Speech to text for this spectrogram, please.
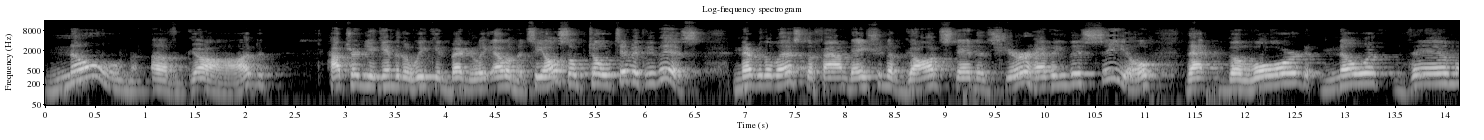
known of God, how turn you again to the weak and beggarly elements? He also told Timothy this Nevertheless, the foundation of God standeth sure, having this seal, that the Lord knoweth them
